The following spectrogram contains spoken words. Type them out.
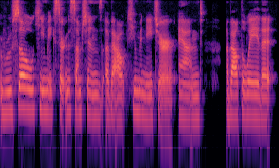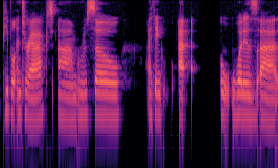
Rousseau he makes certain assumptions about human nature and about the way that people interact. Um, Rousseau, I think, at, what is uh,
